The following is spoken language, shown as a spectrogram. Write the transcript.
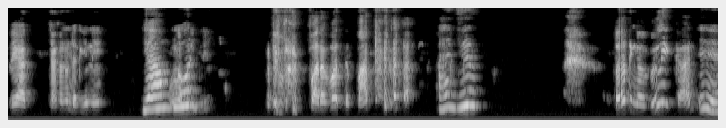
Lihat, Casan udah gini. Ya gak ampun. Udah parah banget depat. anjir. Padahal tinggal beli kan. Iya.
